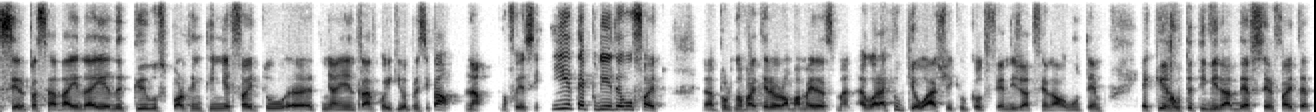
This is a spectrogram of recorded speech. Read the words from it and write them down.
ser passada a ideia de que o Sporting tinha feito, uh, tinha entrado com a equipa principal. Não, não foi assim. E até podia tê-lo feito. Ah, porque não vai ter Europa à meia da semana. Agora, aquilo que eu acho, aquilo que eu defendo, e já defendo há algum tempo, é que a rotatividade deve ser feita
